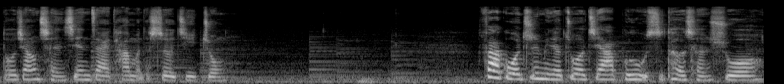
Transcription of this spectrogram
都将呈现在他们的设计中。法国知名的作家普鲁斯特曾说：“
